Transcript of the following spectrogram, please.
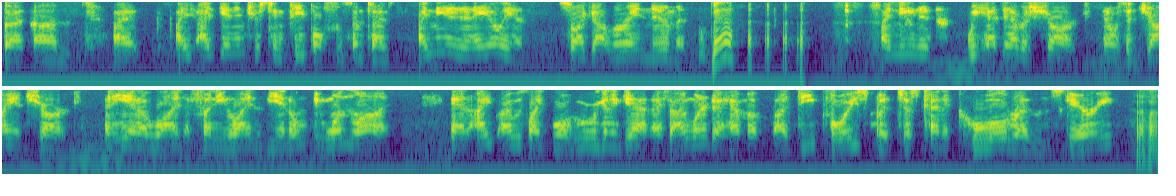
But um, I, I I'd get interesting people for sometimes. I needed an alien, so I got Laraine Newman. I needed. We had to have a shark, and it was a giant shark, and he had a line, a funny line at the end, only one line, and I, I was like, well, who are we going to get? I thought I wanted to have a, a deep voice, but just kind of cool rather than scary. Uh-huh.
